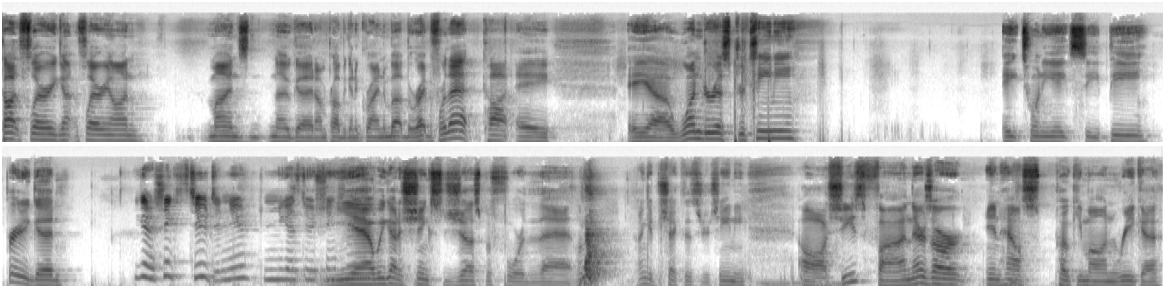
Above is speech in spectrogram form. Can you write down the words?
Caught Flary, Flareon. Mine's no good. I'm probably going to grind him up. But right before that, caught a a uh, Wondrous Dratini. 828 CP. Pretty good. You got a Shinx too, didn't you? Didn't you guys do a Shinx? Yeah, we got a Shinx just before that. Let me, I can check this Dratini. Oh, she's fine. There's our in-house Pokemon Rika.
